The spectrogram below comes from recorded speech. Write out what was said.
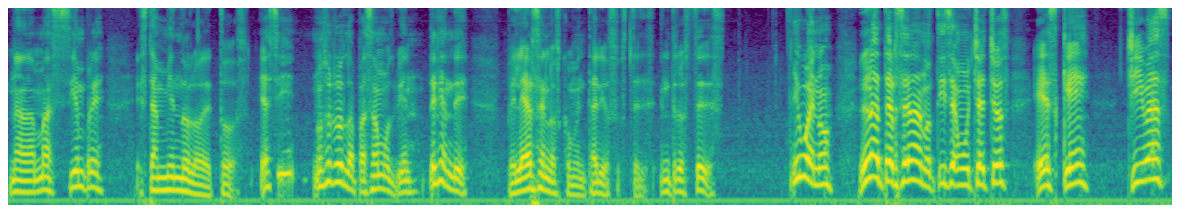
nada más. Siempre están viendo lo de todos. Y así nosotros la pasamos bien. Dejen de pelearse en los comentarios ustedes, entre ustedes. Y bueno, la tercera noticia, muchachos, es que Chivas,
